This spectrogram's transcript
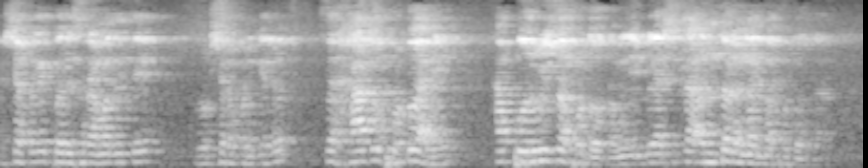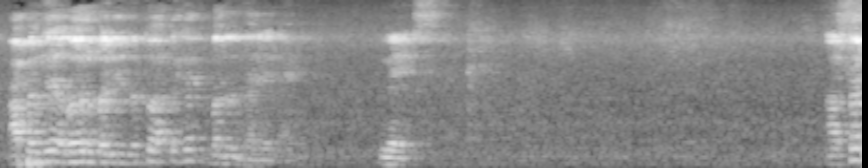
अशा प्रकारे परिसरामध्ये ते वृक्षारोपण केलं. सर हा जो फोटो आहे हा पूर्वीचा फोटो होता. म्हणजे बियाशीचा अंतरंगाचा फोटो होता. आपण जे अगोदर बघितलं तो आता त्यात बदल झालेला आहे. नेक्स्ट सर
